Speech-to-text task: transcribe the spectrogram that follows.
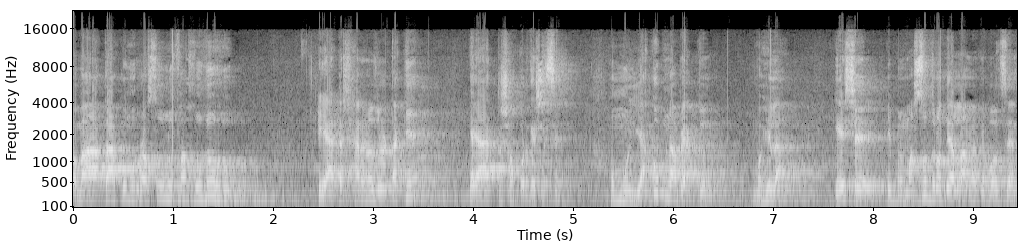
ওমা আতাকুমুর রসুল ফাহুদুহু এই একটা সানে নজরটা কি? এই একটা সম্পর্কে এসেছে। উম্মু ইয়াকুব নামে একজন মহিলা এসে ইবনু মাসুদ রদি আল্লাহকে বলছেন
